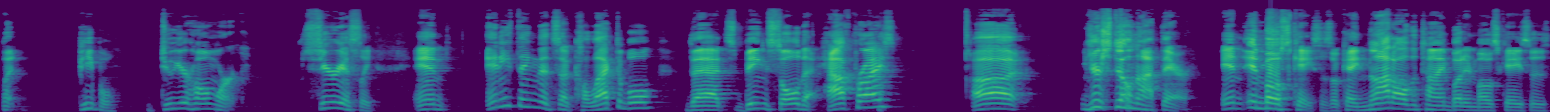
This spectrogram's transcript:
But people, do your homework. Seriously. And anything that's a collectible that's being sold at half price, uh, you're still not there. In, in most cases, okay? Not all the time, but in most cases.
